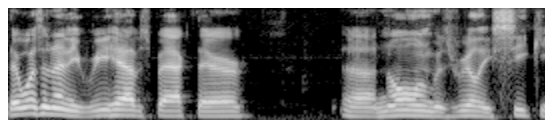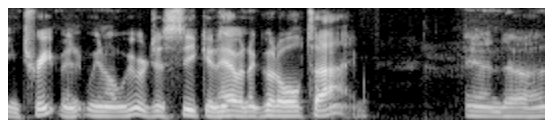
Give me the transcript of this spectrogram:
there wasn't any rehabs back there. Uh, no one was really seeking treatment. You know, we were just seeking having a good old time, and uh,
